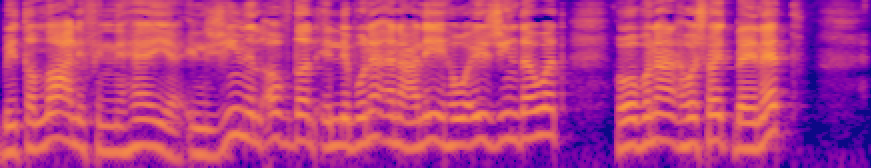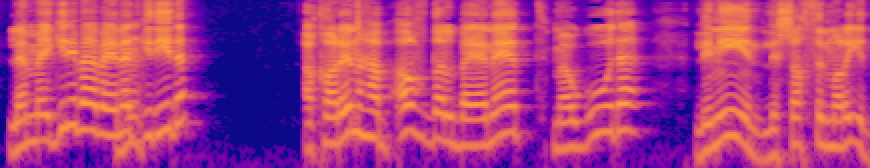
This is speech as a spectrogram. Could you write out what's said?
بيطلع لي في النهاية الجين الأفضل اللي بناء عليه هو إيه الجين دوت؟ هو بناء هو شوية بيانات. لما يجي لي بقى بيانات. جديدة أقارنها بأفضل بيانات موجودة لمين؟ للشخص المريض.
